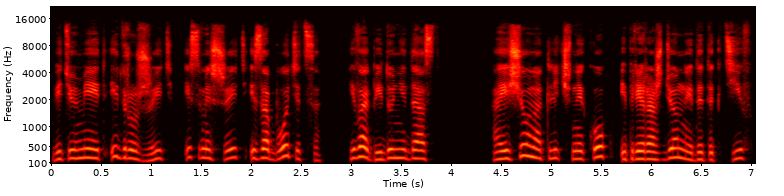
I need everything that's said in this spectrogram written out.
ведь умеет и дружить, и смешить, и заботиться, и в обиду не даст. А еще он отличный коп и прирожденный детектив.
